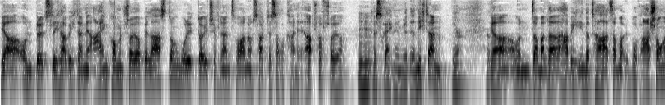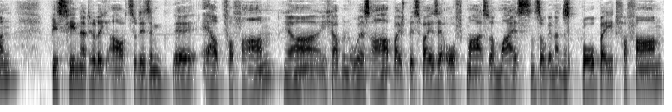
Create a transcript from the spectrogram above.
Ja, und plötzlich habe ich dann eine Einkommensteuerbelastung, wo die deutsche Finanzverwaltung sagt, das ist aber keine Erbschaftssteuer. Mhm. Das rechnen wir dir nicht an. Ja, ja. ja und sag mal, da habe ich in der Tat sag mal, Überraschungen bis hin natürlich auch zu diesem äh, Erbverfahren. Ja, ich habe in den USA beispielsweise oftmals oder meistens sogenanntes Probate-Verfahren.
